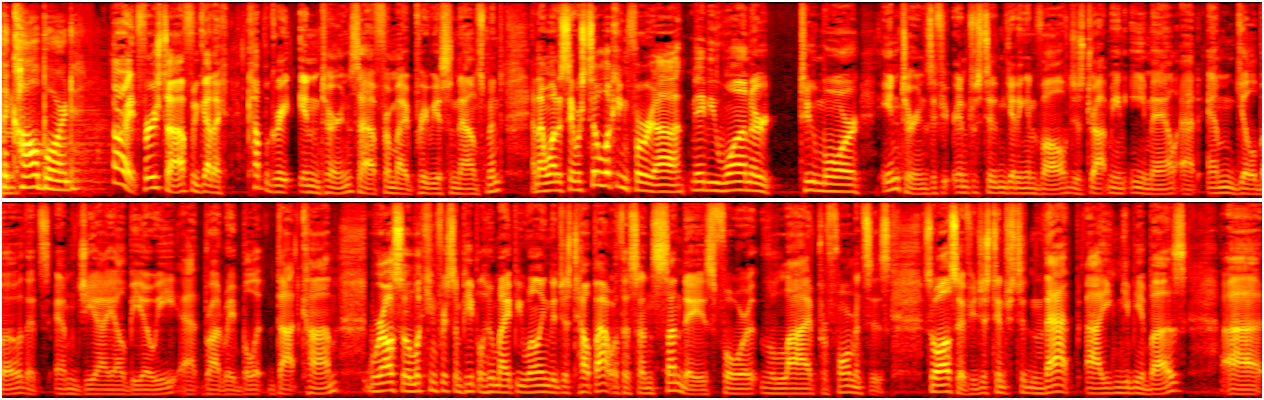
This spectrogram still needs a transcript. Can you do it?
The call board. All right, first off, we got a couple great interns uh, from my previous announcement. And I want to say we're still looking for uh, maybe one or two more interns. If you're interested in getting involved, just drop me an email at mgilboe, that's M-G-I-L-B-O-E, at broadwaybullet.com. We're also looking for some people who might be willing to just help out with us on Sundays for the live performances. So also, if you're just interested in that, uh, you can give me a buzz. Uh,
